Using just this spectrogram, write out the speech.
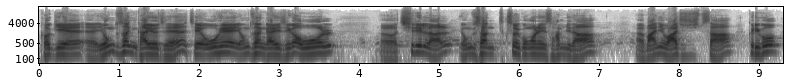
거기에 에, 용두산 가요제 제 5회 용두산 가요제가 5월 어, 7일 날 용두산 특설공원에서 합니다. 어, 많이 와주십사. 그리고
